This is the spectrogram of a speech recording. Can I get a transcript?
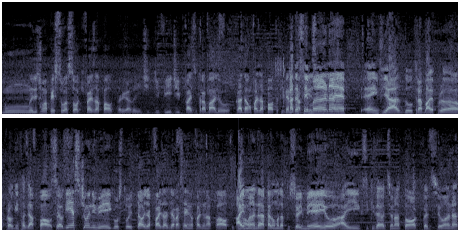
não, não existe uma pessoa só que faz a pauta, tá ligado? A gente divide, faz o trabalho, cada um faz a pauta que vem Cada na cabeça. semana tá é, é enviado o trabalho pra, pra alguém fazer a pauta. Se alguém assistiu um anime e gostou e tal, já, faz a- já vai saindo fazendo a pauta e Aí tal. manda, cada um manda pro seu e-mail, aí se quiser adicionar tópico, adiciona,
